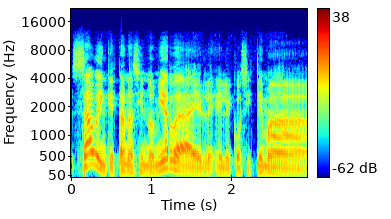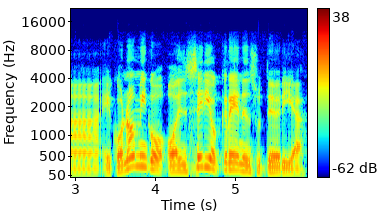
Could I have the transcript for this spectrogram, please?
¿saben que están haciendo mierda el, ecosistema económico o en serio creen en su teoría?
